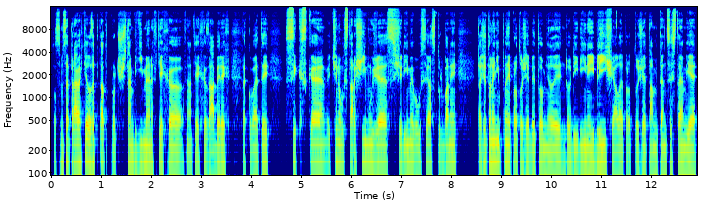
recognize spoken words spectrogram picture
To jsem se právě chtěl zeptat, proč tam vidíme v těch, eh, na těch záběrech takové ty sikské, většinou starší muže s šedými vousy a sturbany, takže to není úplně proto, že by to měli do DD nejblíž, ale protože tam ten systém je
